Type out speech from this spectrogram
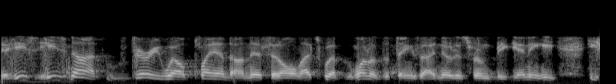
Yeah, He's he's not very well planned on this at all. That's what one of the things I noticed from the beginning. He he's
